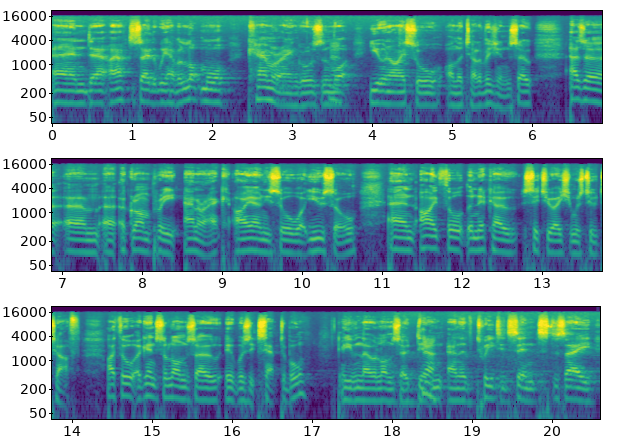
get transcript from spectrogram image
and uh, I have to say that we have a lot more camera angles than what you and I saw on the television. So, as a, um, a, a Grand Prix anorak, I only saw what you saw, and I thought the Nico situation was too tough. I thought against Alonso it was acceptable. Even though Alonso didn't, and have tweeted since to say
